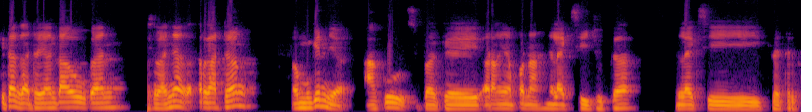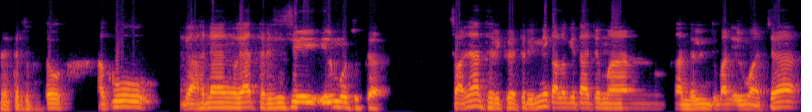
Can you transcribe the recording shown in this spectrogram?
Kita nggak ada yang tahu kan. Misalnya terkadang eh, mungkin ya aku sebagai orang yang pernah nyeleksi juga, nyeleksi grader-grader itu, aku nggak hanya ngelihat dari sisi ilmu juga. Soalnya dari grader ini kalau kita cuma ngandelin cuma ilmu aja,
